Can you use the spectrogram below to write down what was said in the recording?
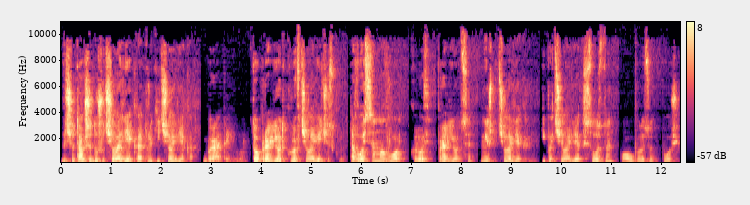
Взыщу также душу человека от руки человека, брата его. Кто прольет кровь человеческую, того и самого кровь прольется между человеками. Ибо человек создан по образу Божию.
